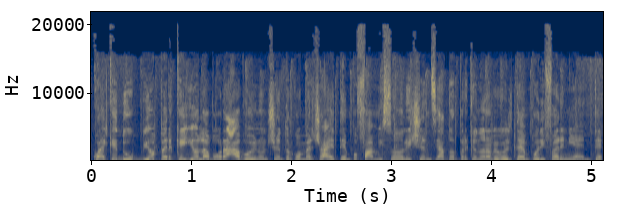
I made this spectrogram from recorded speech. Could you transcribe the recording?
qualche dubbio perché io lavoravo in un centro commerciale tempo fa, mi sono licenziato perché non avevo il tempo di fare niente.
